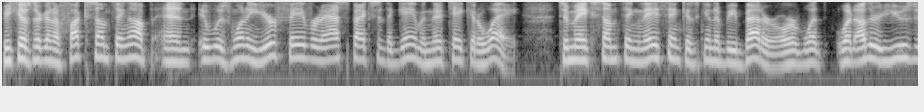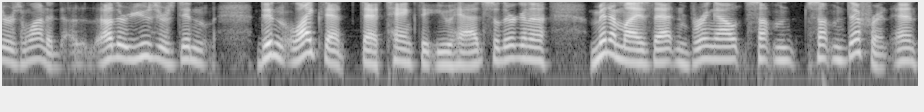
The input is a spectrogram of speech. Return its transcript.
because they're going to fuck something up and it was one of your favorite aspects of the game and they take it away to make something they think is going to be better or what what other users wanted. Other users didn't didn't like that that tank that you had so they're going to minimize that and bring out something something different. And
